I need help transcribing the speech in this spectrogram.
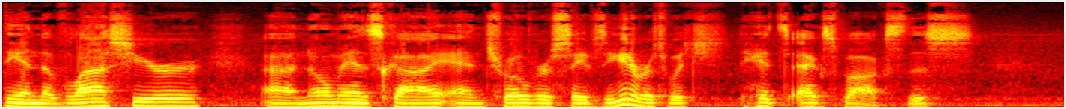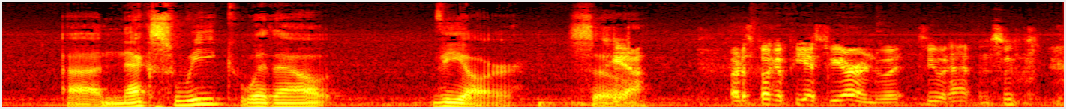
the end of last year. Uh, no Man's Sky and Trover Saves the Universe, which hits Xbox this uh, next week without VR. So Yeah. Or just plug a PSVR into it, see what happens.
